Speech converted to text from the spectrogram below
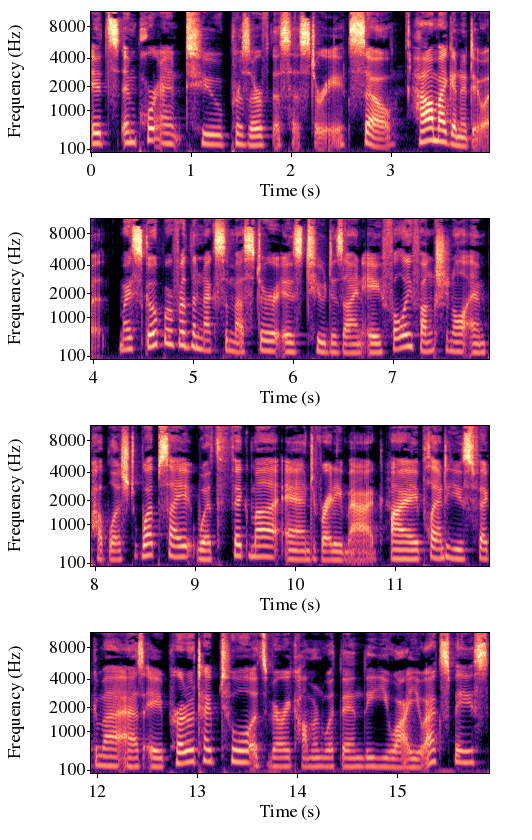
it's important to preserve this history. So, how am I going to do it? My scope over the next semester is to design a fully functional and published website with Figma and ReadyMag. I plan to use Figma as a prototype tool, it's very common within the UI UX space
